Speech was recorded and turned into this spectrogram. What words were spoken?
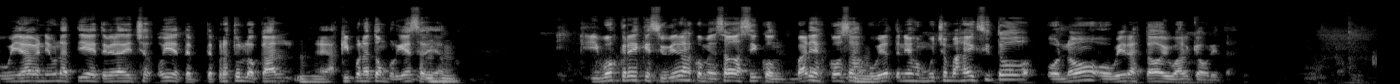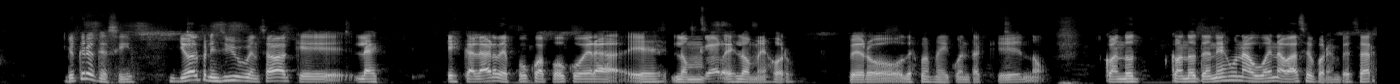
hubiera venido una tía y te hubiera dicho, oye, te, te presto un local, eh, aquí pone tu hamburguesa, digamos ¿Y vos crees que si hubieras comenzado así con varias cosas, hubiera tenido mucho más éxito o no? ¿O hubiera estado igual que ahorita? Yo creo que sí. Yo al principio pensaba que la escalar de poco a poco era es lo, es lo mejor. Pero después me di cuenta que no. Cuando, cuando tenés una buena base para empezar,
